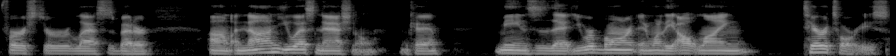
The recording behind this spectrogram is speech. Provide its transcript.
first or last is better. Um, a non-U.S. national, okay, means that you were born in one of the outlying territories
